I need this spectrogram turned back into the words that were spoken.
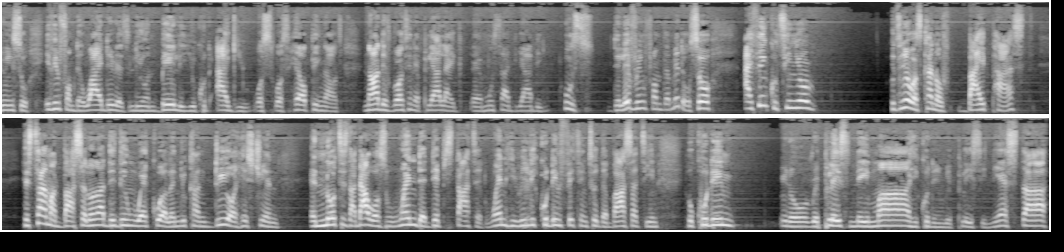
doing so. Even from the wide areas, Leon Bailey, you could argue, was, was helping out. Now they've brought in a player like uh, Moussa Diaby, who's delivering from the middle. So I think Coutinho, Coutinho was kind of bypassed. His time at Barcelona didn't work well, and you can do your history and, and notice that that was when the dip started, when he really couldn't fit into the Barca team, who couldn't, you know, replace Neymar, he couldn't replace Iniesta.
